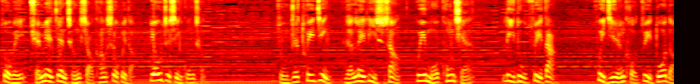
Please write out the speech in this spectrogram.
作为全面建成小康社会的标志性工程，组织推进人类历史上规模空前、力度最大、惠及人口最多的。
